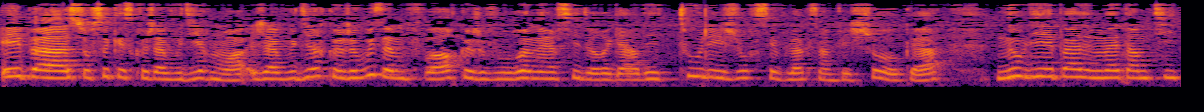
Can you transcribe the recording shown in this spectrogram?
Et bah sur ce, qu'est-ce que j'ai à vous dire moi? J'ai à vous dire que je vous aime fort, que je vous remercie de regarder tous les jours ces vlogs, ça me fait chaud au cœur. N'oubliez pas de me mettre un petit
